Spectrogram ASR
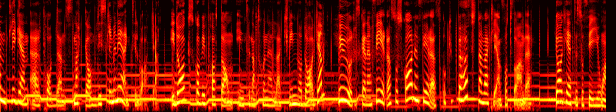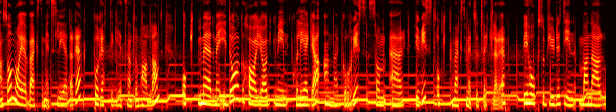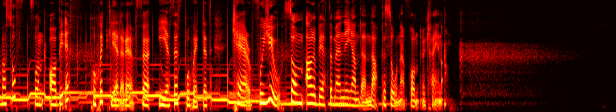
Äntligen är podden Snacka om diskriminering tillbaka. Idag ska vi prata om internationella kvinnodagen. Hur ska den firas och ska den firas och behövs den verkligen fortfarande? Jag heter Sofie Johansson och är verksamhetsledare på Rättighetscentrum Halland. Och med mig idag har jag min kollega Anna Gorris som är jurist och verksamhetsutvecklare. Vi har också bjudit in Manar Vasoff från ABF, projektledare för ESF-projektet Care for you, som arbetar med nyanlända personer från Ukraina.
